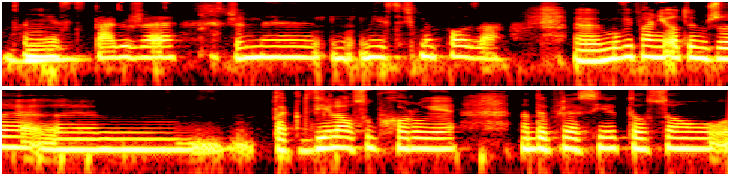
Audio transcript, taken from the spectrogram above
To Mhm. nie jest tak, że, że my, my jesteśmy poza. E, Mówi Pani o tym, że tak wiele osób choruje na depresję. To są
